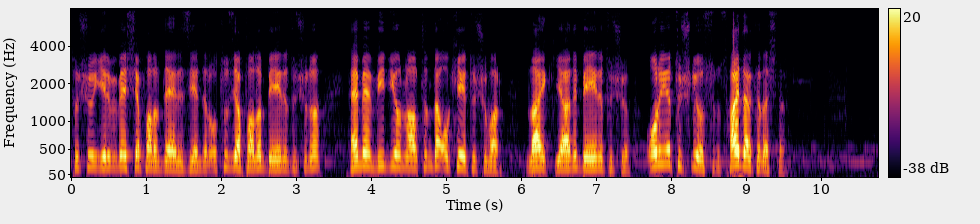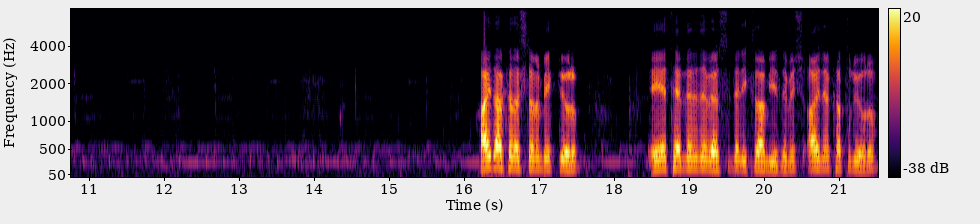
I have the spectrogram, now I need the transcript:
tuşu 25 yapalım değerli izleyenler. 30 yapalım beğeni tuşunu. Hemen videonun altında OK tuşu var. Like yani beğeni tuşu. Oraya tuşluyorsunuz. Haydi arkadaşlar. Haydi arkadaşlarım bekliyorum. EYT'lilere de versinler ikramiye demiş. Aynen katılıyorum.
